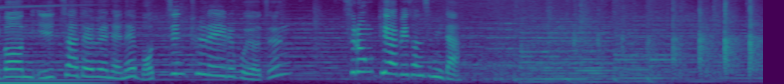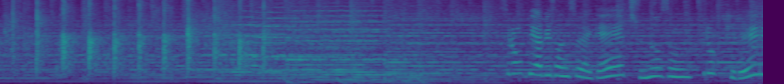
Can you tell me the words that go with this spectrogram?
이번 1차 대회 내내 멋진 플레이를 보여준 수롱 피아비 선수입니다. 수롱 피아비 선수에게 준우승 트로피를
